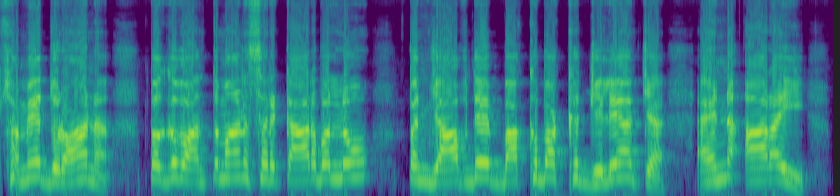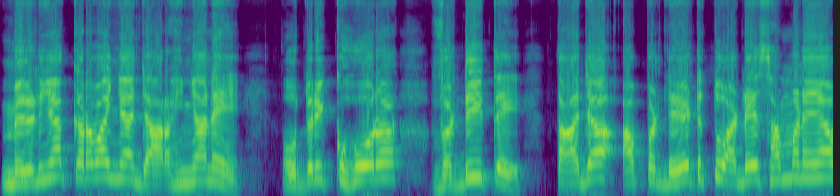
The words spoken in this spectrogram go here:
ਸਮੇਂ ਦੌਰਾਨ ਭਗਵੰਤ ਮਾਨ ਸਰਕਾਰ ਵੱਲੋਂ ਪੰਜਾਬ ਦੇ ਵੱਖ-ਵੱਖ ਜ਼ਿਲ੍ਹਿਆਂ 'ਚ ਐਨ ਆਰ ਆਈ ਮਿਲਣੀਆਂ ਕਰਵਾਈਆਂ ਜਾ ਰਹੀਆਂ ਨੇ। ਉਧਰ ਇੱਕ ਹੋਰ ਵੱਡੀ ਤੇ ਤਾਜ਼ਾ ਅਪਡੇਟ ਤੁਹਾਡੇ ਸਾਹਮਣੇ ਆ।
